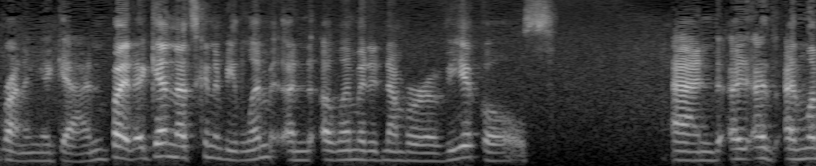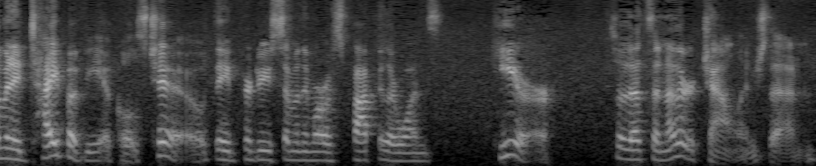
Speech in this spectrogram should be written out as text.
running again. But again, that's going to be limit a, a limited number of vehicles. And a, a, a limited type of vehicles too. They produce some of the most popular ones here, so that's another challenge then.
